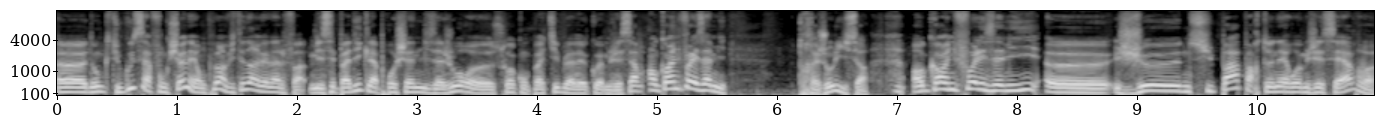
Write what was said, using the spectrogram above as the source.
euh, donc du coup ça fonctionne et on peut inviter Dragon Alpha mais c'est pas dit que la prochaine mise à jour euh, soit compatible avec OMG Serve encore une fois les amis Très joli ça. Encore une fois les amis, euh, je ne suis pas partenaire OMG Serve,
